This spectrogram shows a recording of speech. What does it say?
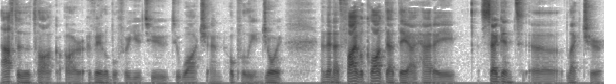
after the talk are available for you to to watch and hopefully enjoy. And then at five o'clock that day, I had a second uh, lecture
